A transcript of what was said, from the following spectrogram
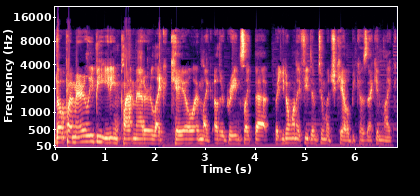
They'll primarily be eating plant matter like kale and like other greens like that, but you don't want to feed them too much kale because that can like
